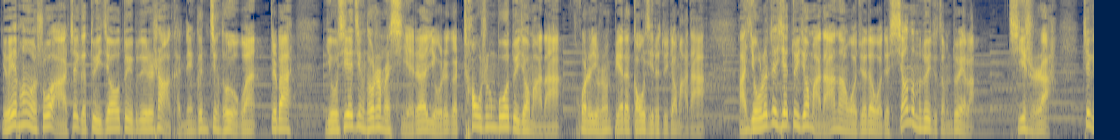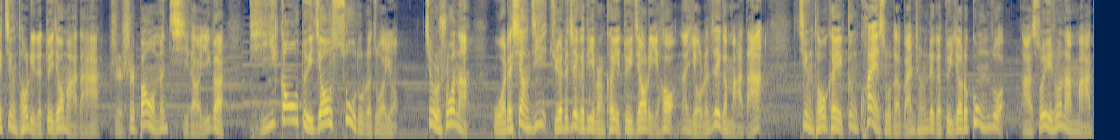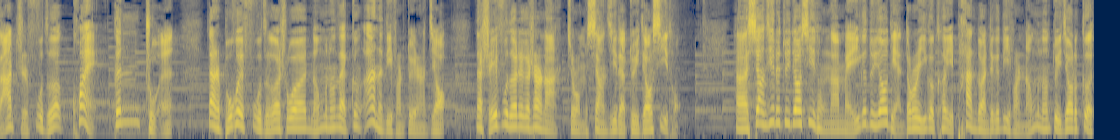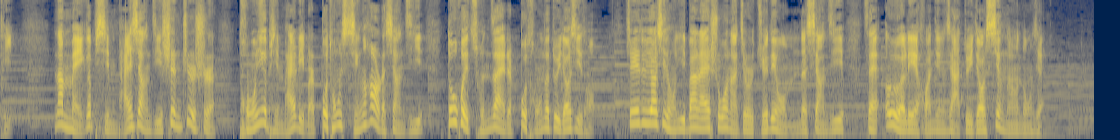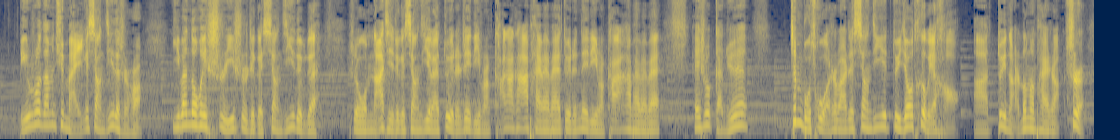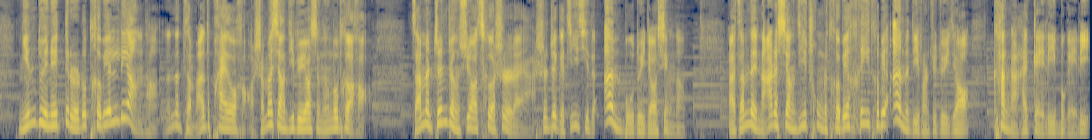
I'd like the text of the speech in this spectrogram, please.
有些朋友说啊，这个对焦对不对得上，肯定跟镜头有关，对吧？有些镜头上面写着有这个超声波对焦马达，或者有什么别的高级的对焦马达啊。有了这些对焦马达呢，我觉得我就想怎么对就怎么对了。其实啊，这个镜头里的对焦马达只是帮我们起到一个提高对焦速度的作用。就是说呢，我的相机觉得这个地方可以对焦了以后，那有了这个马达，镜头可以更快速的完成这个对焦的工作啊。所以说呢，马达只负责快跟准。但是不会负责说能不能在更暗的地方对上焦，那谁负责这个事儿呢？就是我们相机的对焦系统。呃，相机的对焦系统呢，每一个对焦点都是一个可以判断这个地方能不能对焦的个体。那每个品牌相机，甚至是同一个品牌里边不同型号的相机，都会存在着不同的对焦系统。这些对焦系统一般来说呢，就是决定我们的相机在恶劣环境下对焦性能的东西。比如说，咱们去买一个相机的时候，一般都会试一试这个相机，对不对？是我们拿起这个相机来，对着这地方咔咔咔拍拍拍，对着那地方咔咔拍拍拍，哎，说感觉真不错，是吧？这相机对焦特别好啊，对哪儿都能拍上。是，您对那地儿都特别亮堂，那怎么拍都好，什么相机对焦性能都特好。咱们真正需要测试的呀，是这个机器的暗部对焦性能啊，咱们得拿着相机冲着特别黑、特别暗的地方去对焦，看看还给力不给力。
